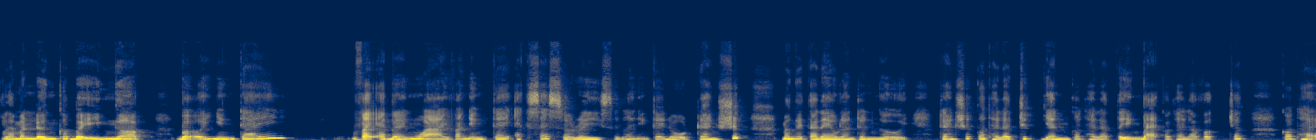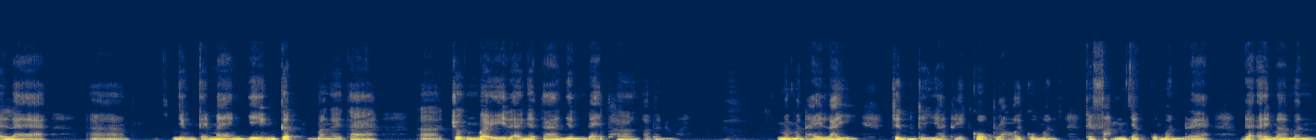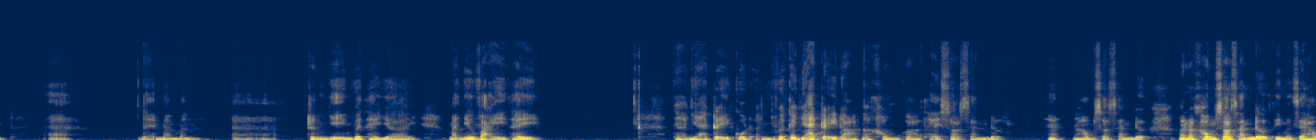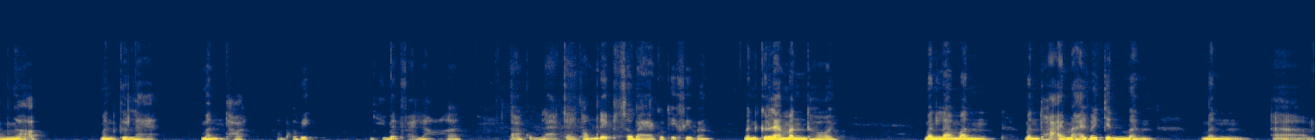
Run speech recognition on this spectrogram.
là mình đừng có bị ngợp bởi những cái vẽ bề ngoài và những cái accessory tức là những cái đồ trang sức mà người ta đeo lên trên người. Trang sức có thể là chức danh, có thể là tiền bạc, có thể là vật chất, có thể là, à, những cái màn diễn kịch mà người ta, à, chuẩn bị để người ta nhìn đẹp hơn ở bên ngoài. Mà mình hãy lấy chính cái giá trị cốt lõi của mình, cái phẩm chất của mình ra để mà mình, à, để mà mình, à, trình diễn với thế giới. Mà như vậy thì cái giá trị của với cái giá trị đó nó không có thể so sánh được ha, nó không so sánh được, mà nó không so sánh được thì mình sẽ không ngợp, mình cứ là mình thôi, không có việc gì mình phải lo hết. Đó cũng là cái thông điệp số 3 của chị Phi Vân, mình cứ là mình thôi, mình là mình, mình thoải mái với chính mình, mình, à,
